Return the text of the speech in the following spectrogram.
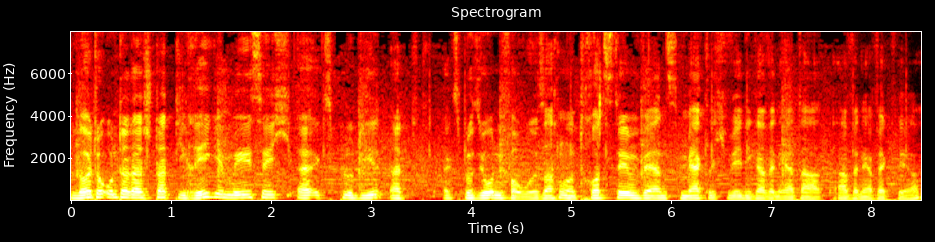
Leute unter der Stadt, die regelmäßig äh, äh, Explosionen verursachen und trotzdem wären es merklich weniger, wenn er da, äh, wenn er weg wäre.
